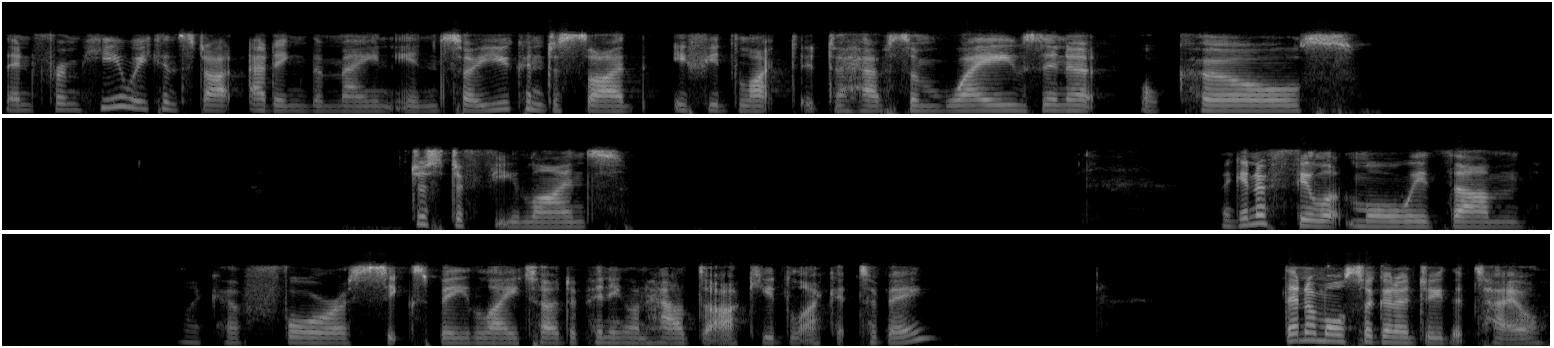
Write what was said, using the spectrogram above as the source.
Then from here, we can start adding the mane in. So you can decide if you'd like it to have some waves in it or curls. Just a few lines. We're going to fill it more with um, like a 4 or 6B later, depending on how dark you'd like it to be. Then I'm also going to do the tail.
